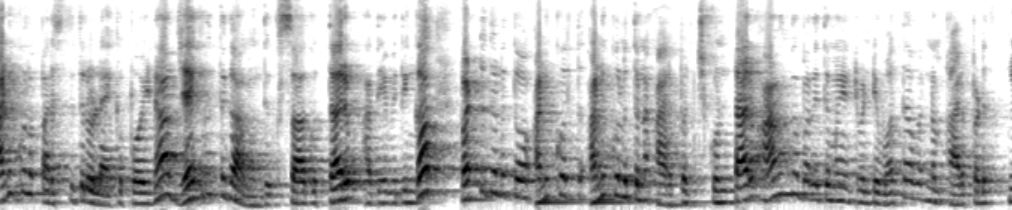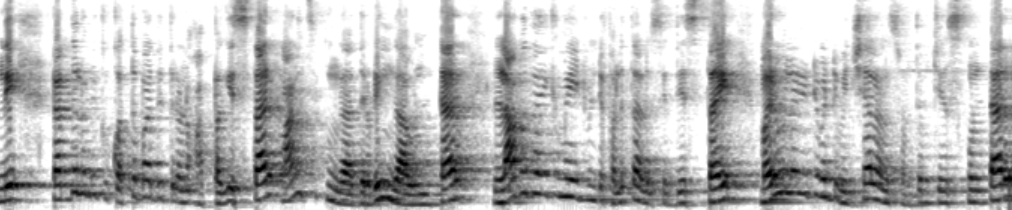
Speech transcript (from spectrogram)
అనుకూల పరిస్థితులు లేకపోయినా జాగ్రత్తగా ముందుకు సాగుతారు. అదేవిధంగా పట్టుదలతో అనుకూల అనుకూలతను ఏర్పరచుకుంటారు. ఆనందభరితమైనటువంటి వాతావరణం ఏర్పడుతుంది. పెద్దలు మీకు కొత్త బాధ్యతలను అప్పగిస్తారు మానసికంగా దృఢంగా ఉంటారు. లాభదాయకమైనటువంటి ఫలితాలు సిద్ధిస్తాయి. మరువులైన అద్భుతమైనటువంటి విజయాలను సొంతం చేసుకుంటారు.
